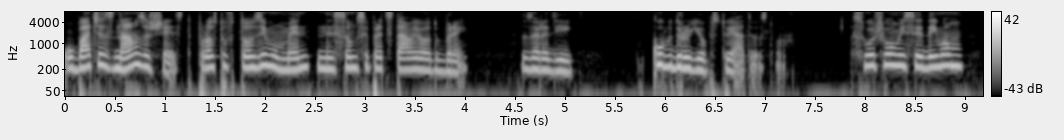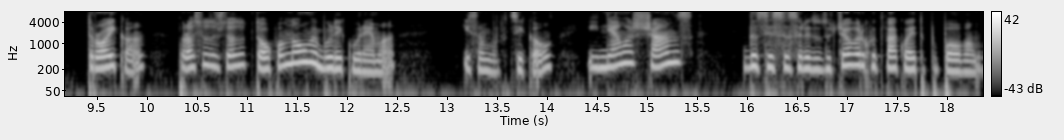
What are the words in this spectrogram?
обаче знам за 6. Просто в този момент не съм се представила добре. Заради куп други обстоятелства. Случвало ми се да имам тройка, просто защото толкова много ме боли корема и съм в цикъл и няма шанс да се съсредоточа върху това, което попълвам.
